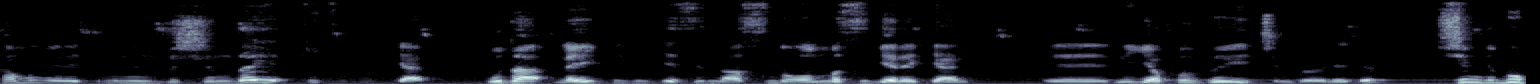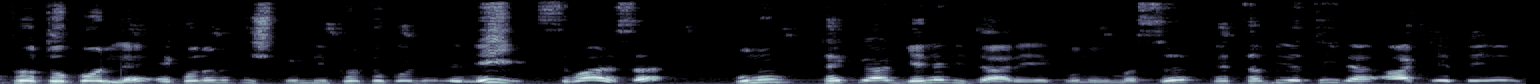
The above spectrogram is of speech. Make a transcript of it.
kamu yönetiminin dışında tutulurken bu da laiklik ilkesinin aslında olması gereken e, yapıldığı için böyledir. Şimdi bu protokolle, ekonomik işbirliği protokolüyle ne ilgisi varsa bunun tekrar genel idareye konulması ve tabiatıyla AKP'nin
